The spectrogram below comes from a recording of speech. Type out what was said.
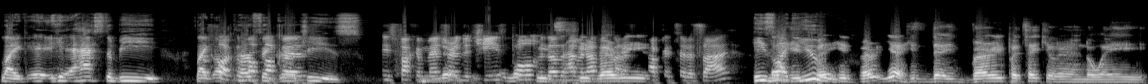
Like it, it has to be like a perfect grilled cheese. He's fucking measuring the cheese no, pull. He doesn't have enough. He's very- gonna tuck it to the side. He's No, like he's you. ve- he's very yeah. He's they very particular in the way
